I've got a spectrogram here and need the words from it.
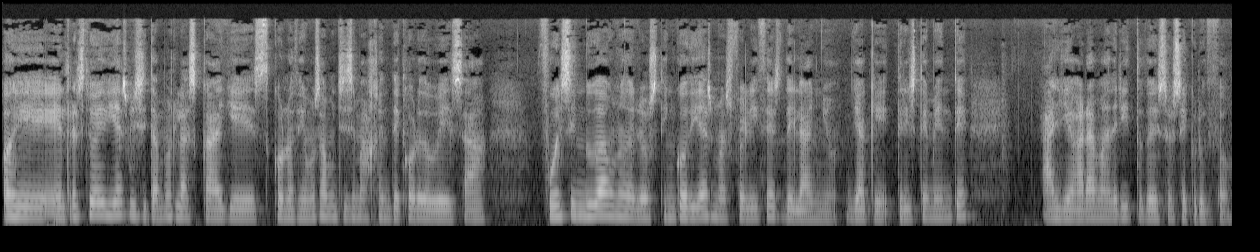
Eh, el resto de días visitamos las calles, conocimos a muchísima gente cordobesa. Fue sin duda uno de los cinco días más felices del año, ya que, tristemente, al llegar a Madrid todo eso se cruzó.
